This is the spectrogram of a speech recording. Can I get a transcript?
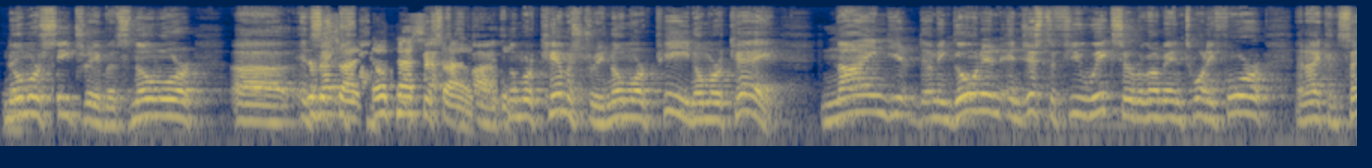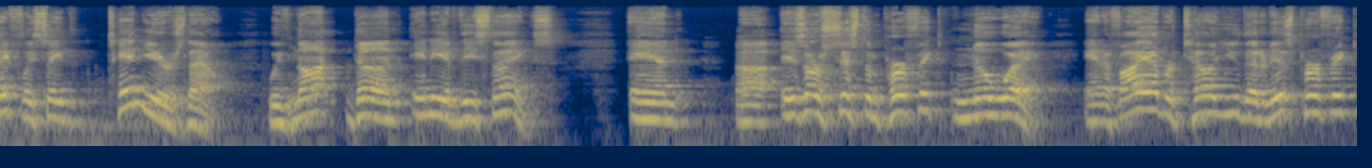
No more seed treatments, no more uh insecticides, no pesticides. pesticides, no more chemistry, no more P, no more K. Nine, I mean, going in in just a few weeks here, we're going to be in 24, and I can safely say 10 years now. We've not done any of these things. And uh, is our system perfect? No way. And if I ever tell you that it is perfect,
